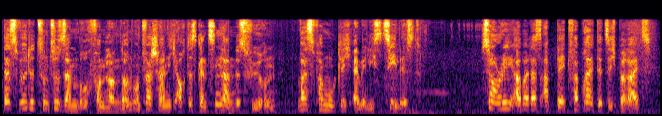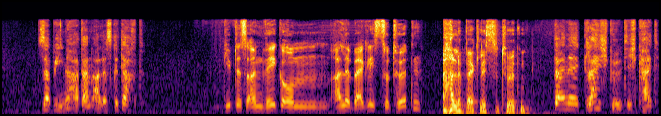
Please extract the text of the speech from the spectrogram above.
Das würde zum Zusammenbruch von London und wahrscheinlich auch des ganzen Landes führen, was vermutlich Emilys Ziel ist. Sorry, aber das Update verbreitet sich bereits. Sabine hat an alles gedacht. Gibt es einen Weg, um alle Bagleys zu töten? Alle Backleys zu töten. Deine Gleichgültigkeit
